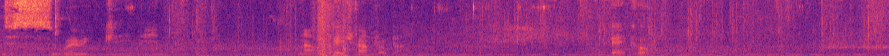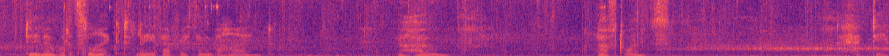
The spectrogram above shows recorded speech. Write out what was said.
This Is where we came in? Now the page can't drop down. Okay, cool. Do you know what it's like to leave everything behind? Your home, loved ones, to head deep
